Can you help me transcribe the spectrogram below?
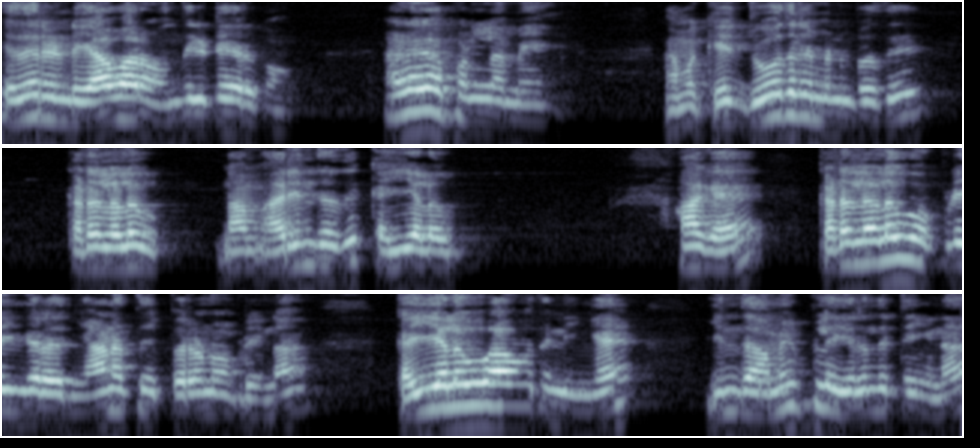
ஏதோ ரெண்டு வியாபாரம் வந்துக்கிட்டே இருக்கும். அழகாக பண்ணலாமே. நமக்கு ஜோதிடம் என்பது கடலளவு. நாம் அறிந்தது கையளவு. ஆக கடலளவு அப்படிங்கிற ஞானத்தை பெறணும் அப்படின்னா கையளவாவது நீங்கள் இந்த அமைப்பில் இருந்துட்டீங்கன்னா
